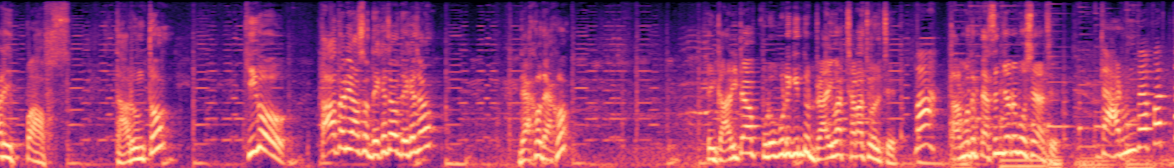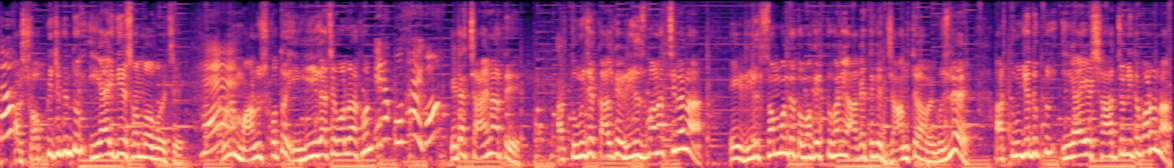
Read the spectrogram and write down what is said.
আরে পাপস দারুণ তো। কি গো তাড়াতাড়ি আসো দেখে যাও দেখে যাও। দেখো দেখো। এই গাড়িটা পুরোপুরি কিন্তু ড্রাইভার ছাড়া চলছে। বাহ। তার মধ্যে প্যাসেঞ্জারও বসে আছে। দারুণ ব্যাপারটা। আর সবকিছু কিন্তু এআই দিয়ে সম্ভব হয়েছে। হ্যাঁ। মানে মানুষ কত এগিয়ে গেছে বলো এখন? এটা কোথায় গো? এটা চায়নাতে। আর তুমি যে কালকে রিলস বানাচ্ছিলে না এই রিলস সম্বন্ধে তোমাকে একটুখানি আগে থেকে জানতে হবে বুঝলে? আর তুমি যদি একটু এআই এর সাহায্য নিতে পারো না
